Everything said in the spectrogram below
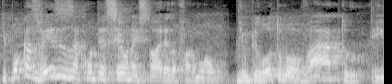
que poucas vezes aconteceu na história da Fórmula 1. De um piloto novato, em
